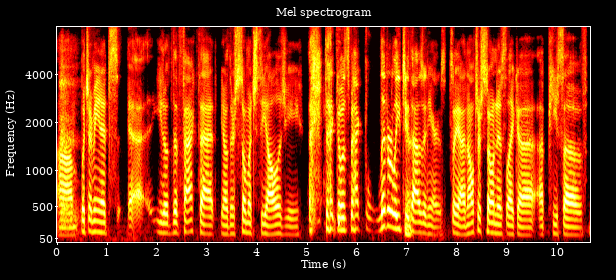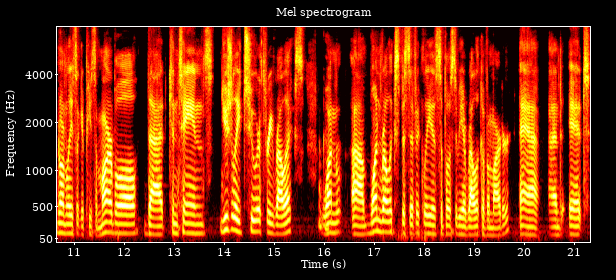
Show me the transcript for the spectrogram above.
Um, which I mean, it's uh, you know the fact that you know there's so much theology that goes back literally two thousand years. So yeah, an altar stone is like a, a piece of normally it's like a piece of marble that contains usually two or three relics. Okay. One uh, one relic specifically is supposed to be a relic of a martyr, and, and it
